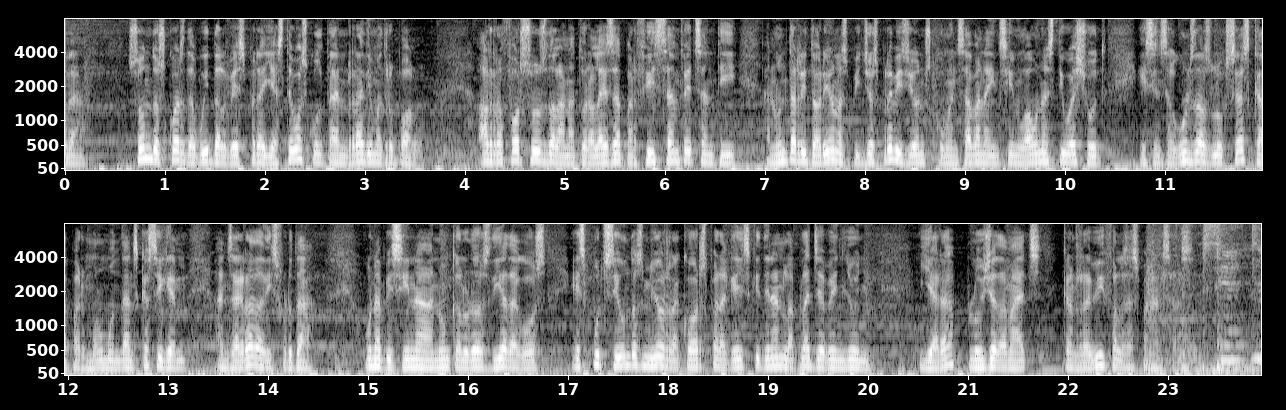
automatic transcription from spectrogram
tarda. Són dos quarts de vuit del vespre i esteu escoltant Ràdio Metropol. Els reforços de la naturalesa per fi s'han fet sentir en un territori on les pitjors previsions començaven a insinuar un estiu eixut i sense alguns dels luxes que, per molt mundans que siguem, ens agrada disfrutar. Una piscina en un calorós dia d'agost és potser un dels millors records per a aquells que tenen la platja ben lluny. I ara, pluja de maig, que ens revifa les esperances. Siento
